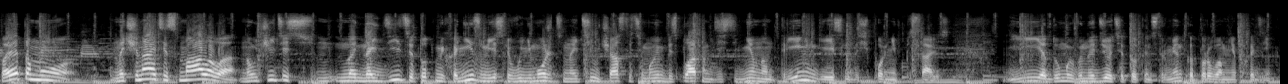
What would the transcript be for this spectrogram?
Поэтому начинайте с малого, научитесь, найдите тот механизм, если вы не можете найти, участвуйте в моем бесплатном 10-дневном тренинге, если до сих пор не вписались. И я думаю, вы найдете тот инструмент, который вам необходим.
